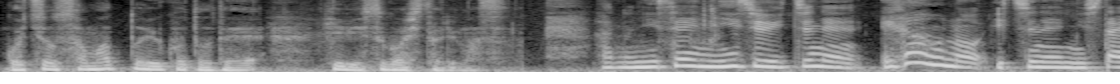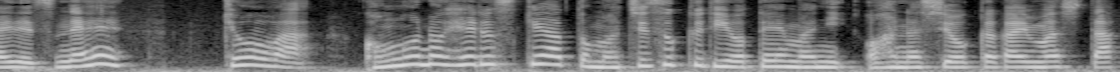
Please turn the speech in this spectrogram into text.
ごちそうさまということで日々過ごしております。あの2021年笑顔の1年にしたいですね。今日は今後のヘルスケアとまちづくりをテーマにお話を伺いました。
